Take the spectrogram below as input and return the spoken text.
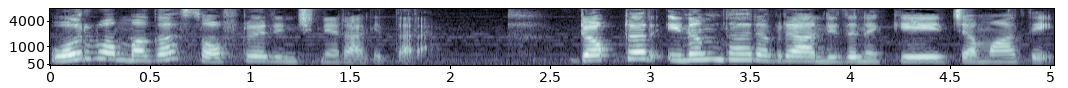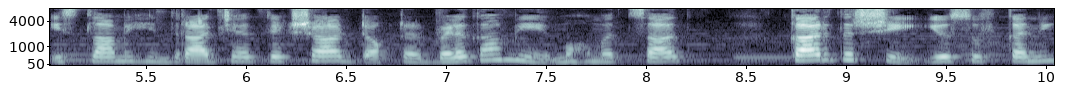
ಓರ್ವ ಮಗ ಸಾಫ್ಟ್ವೇರ್ ಇಂಜಿನಿಯರ್ ಆಗಿದ್ದಾರೆ. ಡಾಕ್ಟರ್ ಇನಮ್ದಾರ್ ಅವರ ನಿಧನಕ್ಕೆ ಜಮಾತೆ ಇಸ್ಲಾಮಿ ಹಿಂದ್ ರಾಜ್ಯಾಧ್ಯಕ್ಷ ಡಾಕ್ಟರ್ ಬೆಳಗಾಮಿ ಮೊಹಮ್ಮದ್ ಸಾದ್, ಕಾರ್ಯದರ್ಶಿ ಯೂಸುಫ್ ಕನಿ,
